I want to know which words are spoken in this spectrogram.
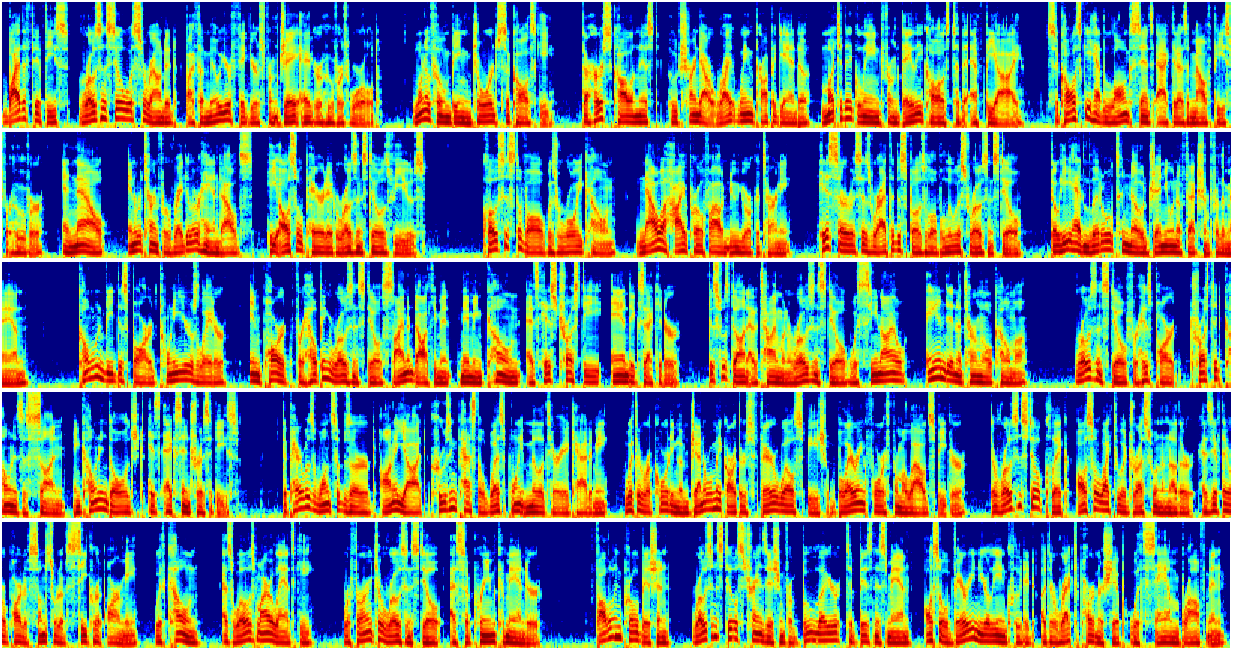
By the 50s, Rosenstiel was surrounded by familiar figures from J. Edgar Hoover's world, one of whom being George Sokolsky, the Hearst columnist who churned out right wing propaganda, much of it gleaned from daily calls to the FBI. Sokolsky had long since acted as a mouthpiece for Hoover, and now, in return for regular handouts, he also parroted Rosenstiel's views. Closest of all was Roy Cohn, now a high profile New York attorney. His services were at the disposal of Lewis Rosenstiel, though he had little to no genuine affection for the man. Cohn would be disbarred 20 years later, in part for helping Rosenstiel sign a document naming Cohn as his trustee and executor. This was done at a time when Rosenstiel was senile and in a terminal coma. Rosenstiel, for his part, trusted Cohn as a son, and Cohn indulged his eccentricities. The pair was once observed on a yacht cruising past the West Point Military Academy with a recording of General MacArthur's farewell speech blaring forth from a loudspeaker. The Rosenstiel clique also liked to address one another as if they were part of some sort of secret army, with Cohn, as well as Meyer Lansky, referring to Rosenstiel as Supreme Commander. Following Prohibition, Rosenstiel's transition from bootlegger to businessman also very nearly included a direct partnership with Sam Bronfman.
